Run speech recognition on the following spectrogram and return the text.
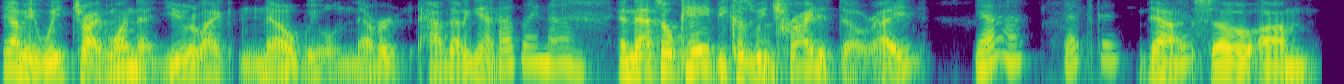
Yeah, I mean, we tried one that you were like, no, we will never have that again, Probably not. and that's okay because we tried it though, right? Yeah, that's good. Yeah. Yeah. So um,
